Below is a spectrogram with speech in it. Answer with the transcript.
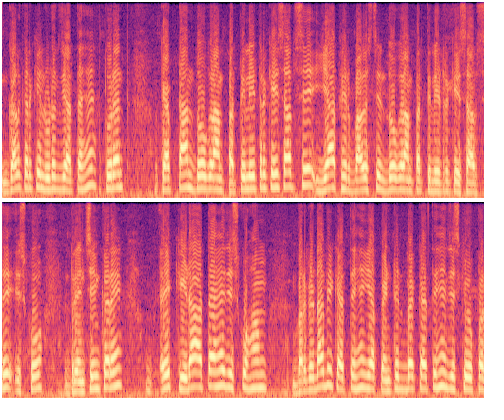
गल करके लुढ़क जाता है। तुरंत कैप्टान दो ग्राम प्रति लीटर के हिसाब से या फिर बाविस्टिन दो ग्राम प्रति लीटर के हिसाब से इसको ड्रेंचिंग करें। एक कीड़ा आता है जिसको हम बरगडा भी कहते हैं या पेंटेड बैग कहते हैं, जिसके ऊपर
